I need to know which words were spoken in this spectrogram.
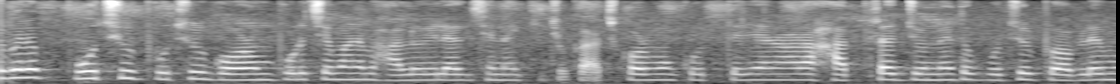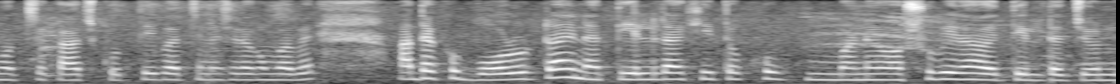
এবারে প্রচুর প্রচুর গরম পড়েছে মানে ভালোই লাগছে না কিছু কাজকর্ম করতে যেন, আর হাতটার জন্য তো প্রচুর প্রবলেম হচ্ছে, কাজ করতেই পারছি না সেরকমভাবে। আর দেখো বড়োটাই না তেল রাখি তো খুব মানে অসুবিধা হয় তেলটার জন্য।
